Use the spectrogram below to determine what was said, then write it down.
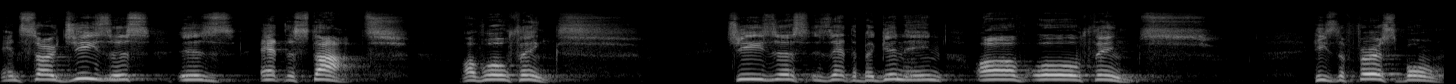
And so Jesus is at the start of all things. Jesus is at the beginning of all things. He's the firstborn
